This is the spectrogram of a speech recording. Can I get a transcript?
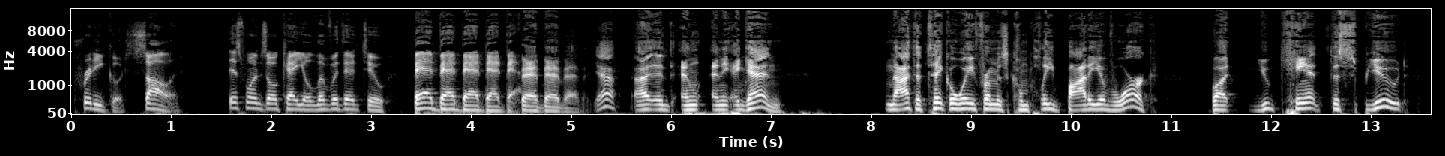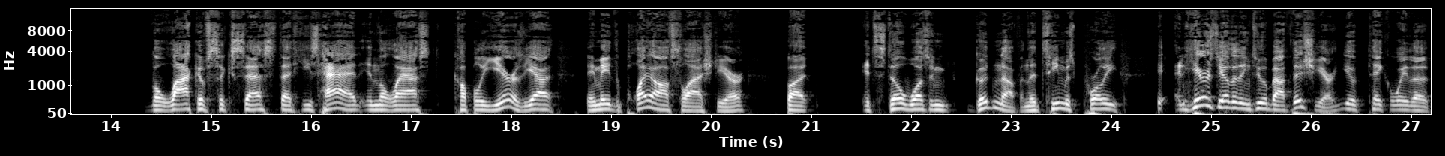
pretty good, solid. This one's okay. You'll live with it too. Bad, bad, bad, bad, bad. Bad, bad, bad. Yeah. Uh, and, and, and again, not to take away from his complete body of work, but you can't dispute the lack of success that he's had in the last couple of years. Yeah, they made the playoffs last year, but it still wasn't good enough, and the team was poorly. And here's the other thing too about this year: you take away the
